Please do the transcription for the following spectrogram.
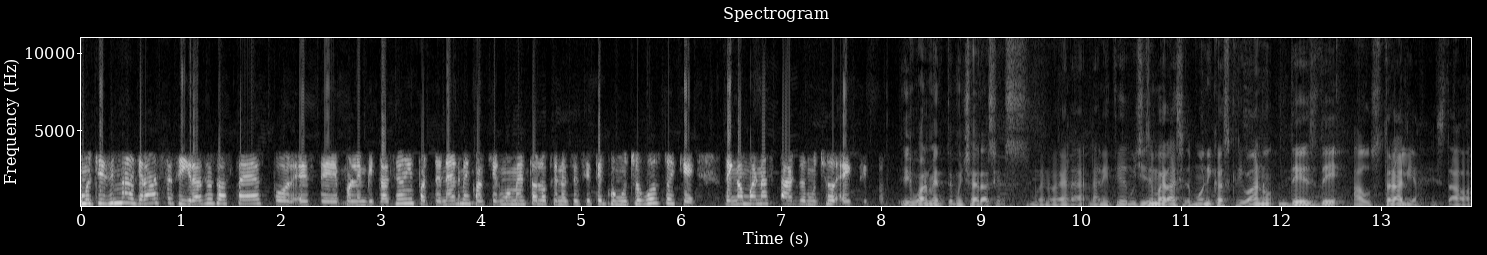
Muchísimas gracias y gracias a ustedes por este por la invitación y por tenerme en cualquier momento lo que necesiten con mucho gusto y que tengan buenas tardes, mucho éxito. Igualmente, muchas gracias. Bueno, vea la, la nitidez. Muchísimas gracias. Mónica Escribano desde Australia estaba.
